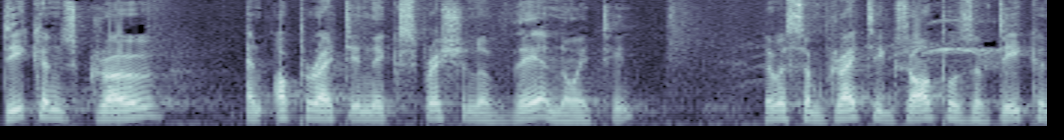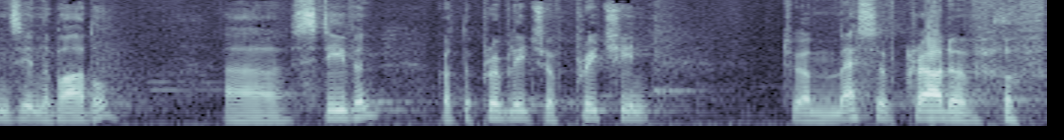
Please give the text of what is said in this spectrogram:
Deacons grow and operate in the expression of their anointing. There were some great examples of deacons in the Bible. Uh, Stephen got the privilege of preaching to a massive crowd of, of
